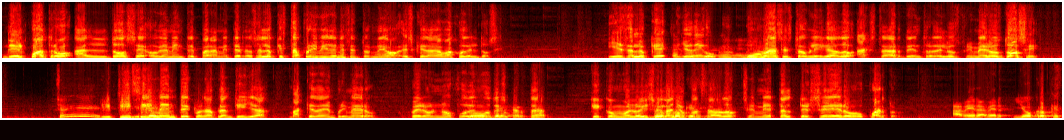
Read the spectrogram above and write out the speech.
Del 4 al 12, obviamente, para meterlo. O sea, lo que está prohibido en ese torneo es quedar abajo del 12. Y eso es lo que yo digo. Pumas está obligado a estar dentro de los primeros 12. Sí. Difícilmente con la plantilla va a quedar en primero, pero no podemos descartar que como lo hizo el año pasado, se meta al tercero o cuarto. A ver, a ver, yo creo que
